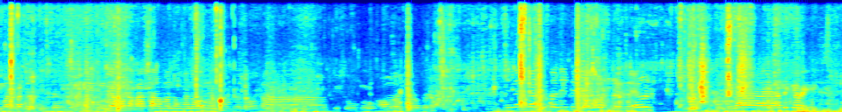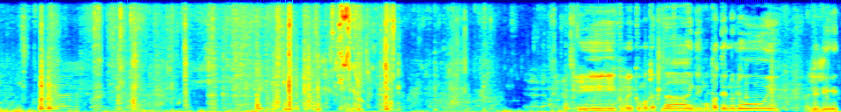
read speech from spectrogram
malakas ang tindan ko. Hindi ako nakasama nung ano, nung nag ano, Bisugo. Ako nagtawag ano. Hinanap na dito yung order na yun. Wala, ate rin. Wala naman pa. Kilala mo yun, okay? Eh, kumay kumagat na, hindi mo pa tinuloy. Maliliit.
